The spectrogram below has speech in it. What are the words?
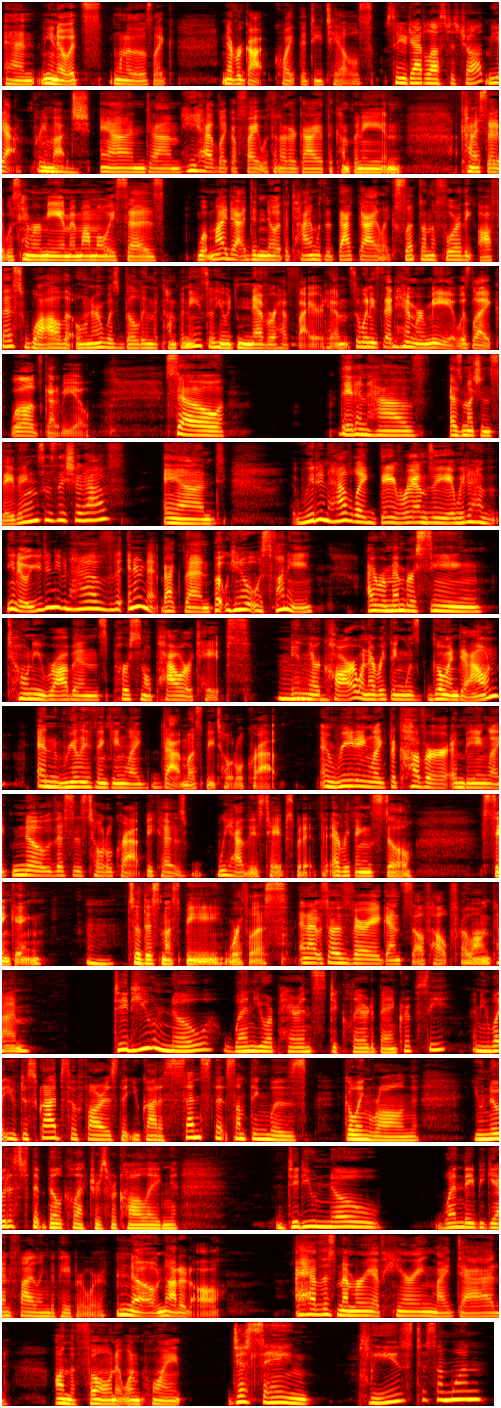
And, you know, it's one of those like, never got quite the details. So your dad lost his job? Yeah, pretty much. And um, he had like a fight with another guy at the company and kind of said it was him or me. And my mom always says, what my dad didn't know at the time was that that guy like slept on the floor of the office while the owner was building the company. So he would never have fired him. So when he said him or me, it was like, well, it's got to be you. So they didn't have as much in savings as they should have. And we didn't have like Dave Ramsey and we didn't have, you know, you didn't even have the internet back then. But you know, it was funny. I remember seeing Tony Robbins' personal power tapes in their mm. car when everything was going down and really thinking like that must be total crap. And reading like the cover and being like, no, this is total crap because we have these tapes, but it, everything's still sinking. So this must be worthless. And I so I was very against self help for a long time. Did you know when your parents declared bankruptcy? I mean, what you've described so far is that you got a sense that something was going wrong. You noticed that bill collectors were calling. Did you know when they began filing the paperwork? No, not at all. I have this memory of hearing my dad on the phone at one point just saying please to someone.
